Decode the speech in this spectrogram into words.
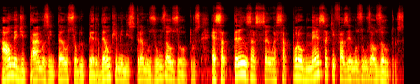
Ao meditarmos então sobre o perdão que ministramos uns aos outros, essa transação, essa promessa que fazemos uns aos outros,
